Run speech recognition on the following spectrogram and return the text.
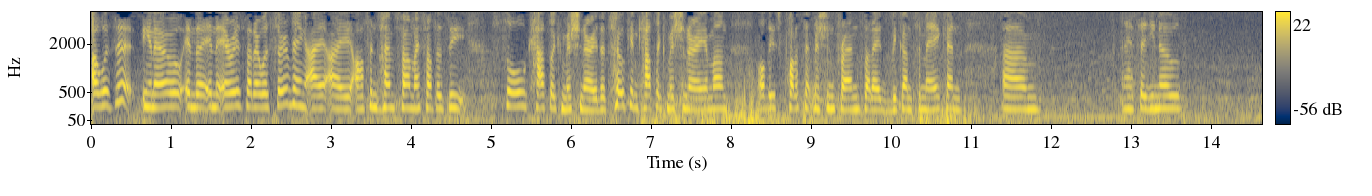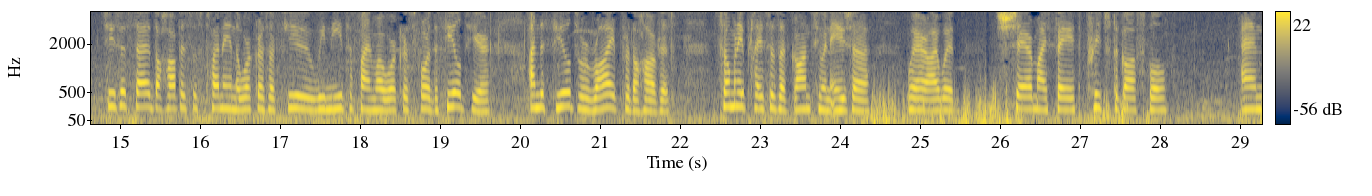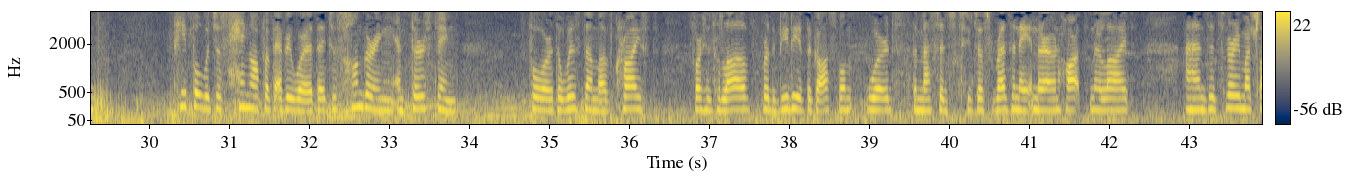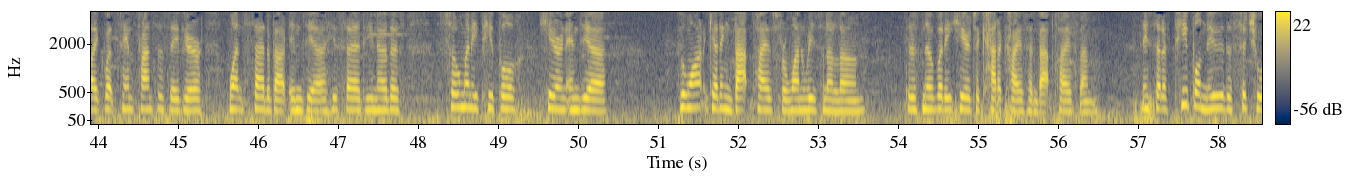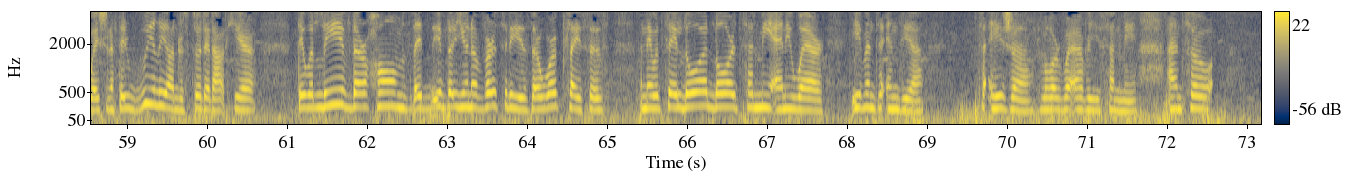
I was it. You know, in the in the areas that I was serving, I, I oftentimes found myself as the sole Catholic missionary, the token Catholic missionary among all these Protestant mission friends that I'd begun to make. And um, and I said, you know, Jesus said the harvest is plenty and the workers are few. We need to find more workers for the field here, and the fields were ripe for the harvest. So many places I've gone to in Asia where I would share my faith, preach the gospel, and people would just hang off of everywhere. They're just hungering and thirsting for the wisdom of Christ, for His love, for the beauty of the gospel words, the message to just resonate in their own hearts and their lives. And it's very much like what St. Francis Xavier once said about India. He said, you know, there's so many people here in India who aren't getting baptized for one reason alone. There's nobody here to catechize and baptize them. And he said if people knew the situation, if they really understood it out here, they would leave their homes, they'd leave their universities, their workplaces, and they would say, Lord, Lord, send me anywhere, even to India, to Asia, Lord, wherever you send me. And so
